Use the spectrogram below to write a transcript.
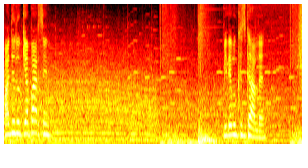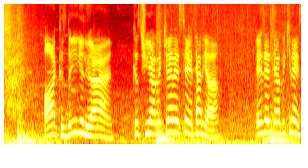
Hadi Luke yaparsın. Bir de bu kız kaldı. Aa kız da iyi geliyor ha. Kız şu yerdekiler ezse yeter ya. Ez ez yerdekine ez.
